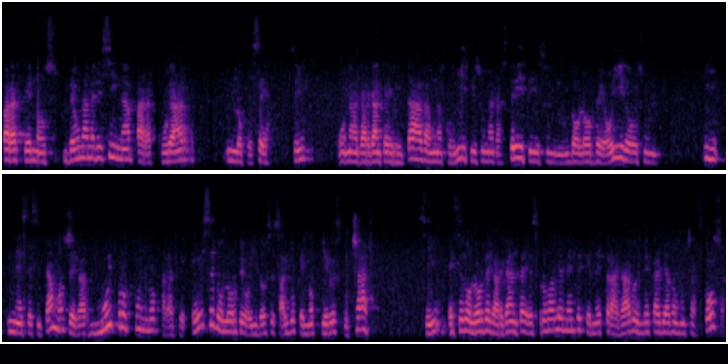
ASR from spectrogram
para que nos dé una medicina para curar lo que sea, ¿sí? Una garganta irritada, una colitis, una gastritis, un dolor de oídos, y necesitamos llegar muy profundo para que ese dolor de oídos es algo que no quiero escuchar. ¿sí? Ese dolor de garganta es probablemente que me he tragado y me he callado muchas cosas.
